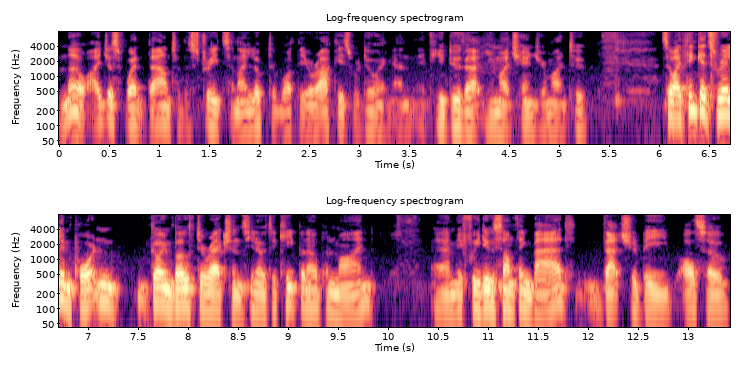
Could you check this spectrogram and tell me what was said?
no, I just went down to the streets and I looked at what the Iraqis were doing, and if you do that, you might change your mind too. So I think it's really important going both directions. You know, to keep an open mind. Um, if we do something bad, that should be also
